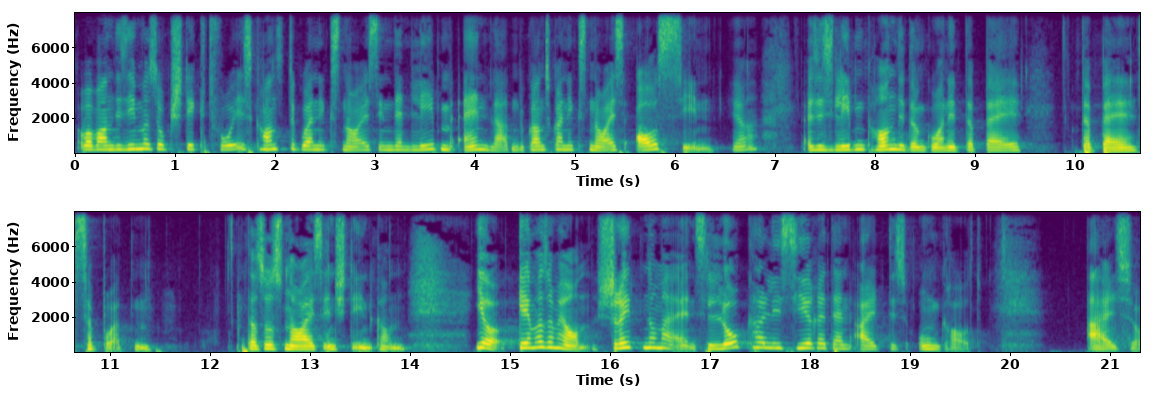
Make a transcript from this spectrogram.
Aber wenn das immer so gesteckt vor ist, kannst du gar nichts Neues in dein Leben einladen. Du kannst gar nichts Neues aussehen, ja. Also das Leben kann dich dann gar nicht dabei, dabei supporten, dass was Neues entstehen kann. Ja, gehen wir es einmal an. Schritt Nummer eins. Lokalisiere dein altes Unkraut. Also,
